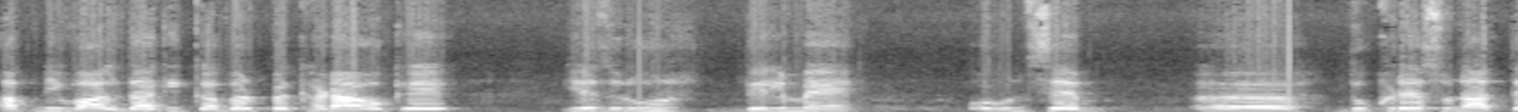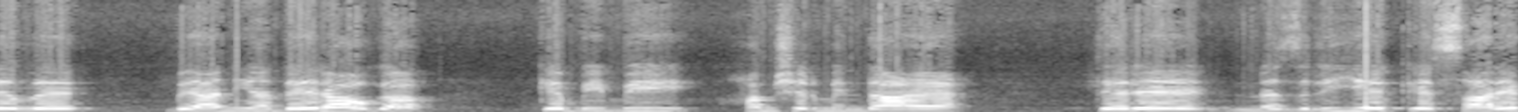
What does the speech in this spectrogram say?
अपनी वालदा की कब्र पे खड़ा होके ये ज़रूर दिल में उनसे दुखड़े सुनाते हुए बयानियाँ दे रहा होगा कि, बीबी, हम शर्मिंदा हैं। तेरे नज़रिए के सारे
